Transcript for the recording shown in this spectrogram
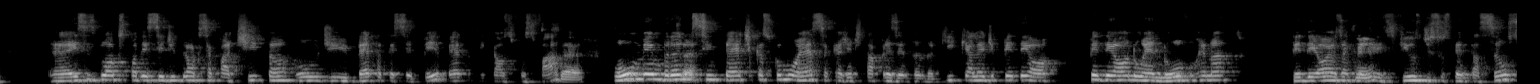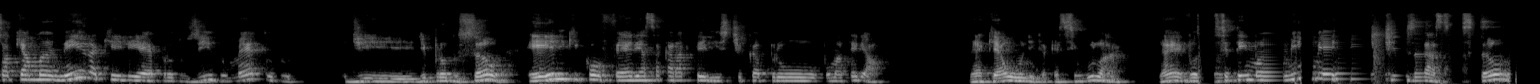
É, esses blocos podem ser de hidroxiapatita ou de beta-TCP, beta-tricalcifosfato, ou membranas sintéticas como essa que a gente está apresentando aqui, que ela é de PDO. PDO não é novo, Renato. PDO é aqueles fios de sustentação, só que a maneira que ele é produzido, o método de, de produção, é ele que confere essa característica para o material, né? que é única, que é singular. Né? Você tem uma mimetização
